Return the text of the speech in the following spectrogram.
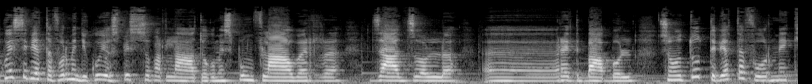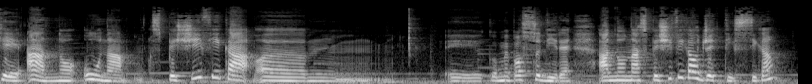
queste piattaforme di cui ho spesso parlato, come Spoonflower, Zazzle, eh, Redbubble, sono tutte piattaforme che hanno una specifica, ehm, eh, come posso dire, hanno una specifica oggettistica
